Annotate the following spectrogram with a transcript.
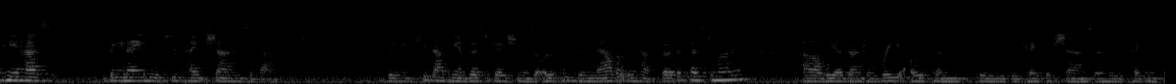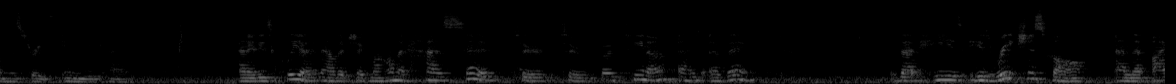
he has been able to take Shamsa back. The kidnapping investigation was opened, and now that we have further testimony, uh, we are going to reopen the, the case of Shamsa, who was taken from the streets in the UK. And it is clear now that Sheikh Mohammed has said to, to both Tina and Hervé that his, his reach is far and that I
